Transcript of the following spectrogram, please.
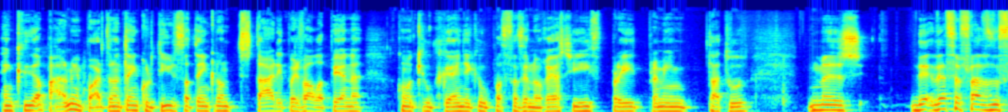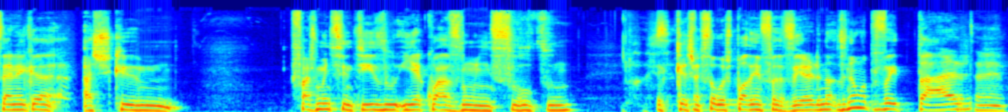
em que, opá, não importa, não têm que curtir, só têm que não testar e depois vale a pena com aquilo que ganha, aquilo que posso fazer no resto. E isso para, aí, para mim está tudo. Mas de, dessa frase do Seneca, acho que faz muito sentido e é quase um insulto que as pessoas podem fazer de não aproveitar Exatamente.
